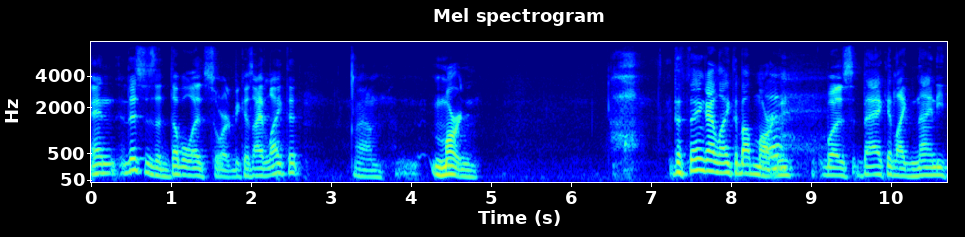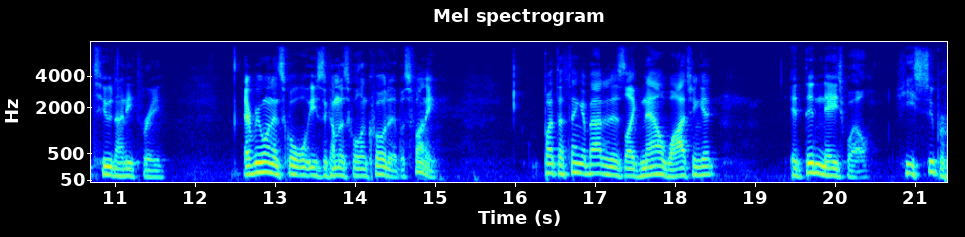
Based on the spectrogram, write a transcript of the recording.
And this is a double-edged sword because I liked it. Um, Martin. The thing I liked about Martin was back in like 92, 93. Everyone in school used to come to school and quote it. It was funny. But the thing about it is, like now watching it, it didn't age well. He's super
